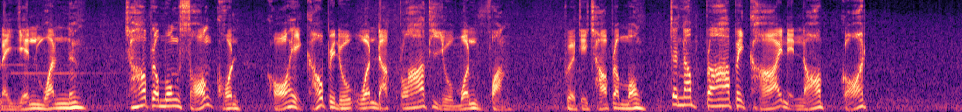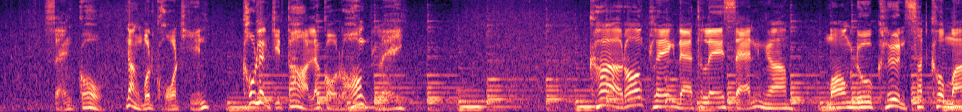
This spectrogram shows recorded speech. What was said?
ในเย็นวันหนึ่ง ชาวประมงสองคน ขอให้เขาไปดูอวนดักปลาที่อยู่บนฝั่ง เพื่อที่ชาวประมงจะนำปลาไปขายในนอบกอดแสงโก้นั่งบนโขดหิน เขาเล่นกีตาร์แล้วก็ร้องเพลงข้าร้องเพลงแด่ทะเลแสนงาม มองดูคลื่นซัดเข้ามา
